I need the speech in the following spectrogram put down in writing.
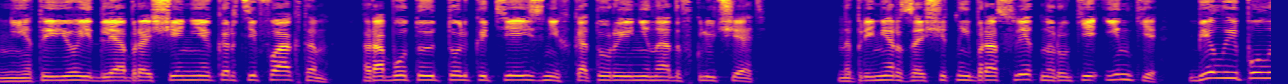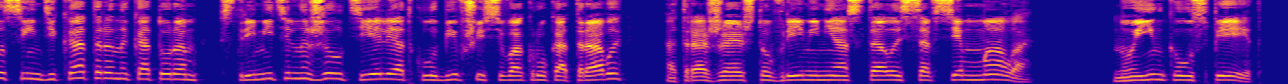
Нет ее и для обращения к артефактам, работают только те из них, которые не надо включать. Например, защитный браслет на руке инки, белые полосы индикатора на котором стремительно желтели от клубившейся вокруг отравы, отражая, что времени осталось совсем мало. Но инка успеет,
